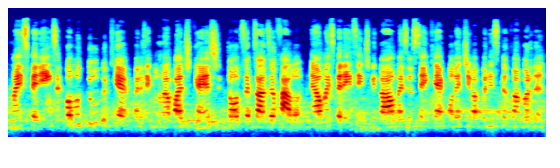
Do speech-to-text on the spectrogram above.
uma experiência, como tudo que, por exemplo, no meu podcast, todos os episódios eu falo, é uma experiência individual, mas eu sei que é coletiva, por isso que eu estou abordando.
